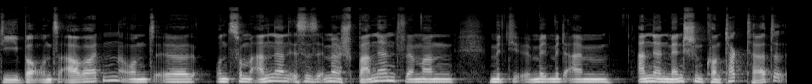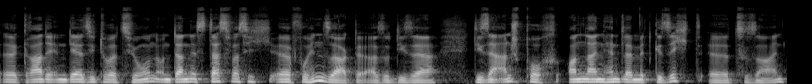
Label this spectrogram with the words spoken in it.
die bei uns arbeiten. Und, äh, und zum anderen ist es immer spannend, wenn man mit, mit, mit einem anderen Menschen Kontakt hat, äh, gerade in der Situation. Und dann ist das, was ich äh, vorhin sagte, also dieser, dieser Anspruch, Online-Händler mit Gesicht äh, zu sein,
